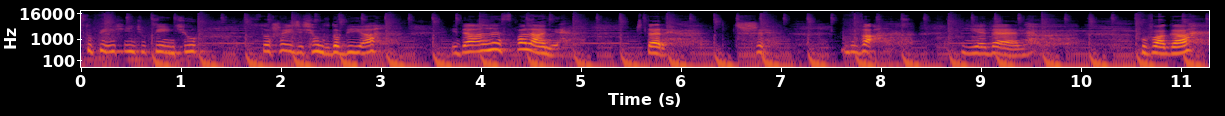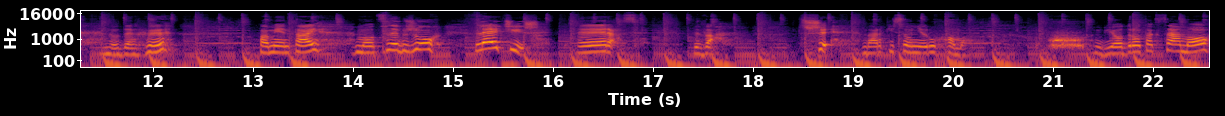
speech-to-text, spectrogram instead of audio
155, 160 dobija. Idealne spalanie. 4, 3, 2, 1. Uwaga, dodechy. Pamiętaj, mocny brzuch. Lecisz. Raz, dwa, trzy. Barki są nieruchomo. Biodro tak samo,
